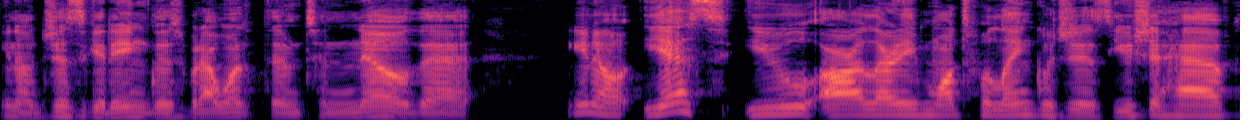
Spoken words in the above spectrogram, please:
you know, just get English, but I want them to know that, you know, yes, you are learning multiple languages. You should have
